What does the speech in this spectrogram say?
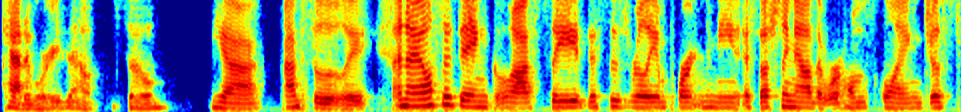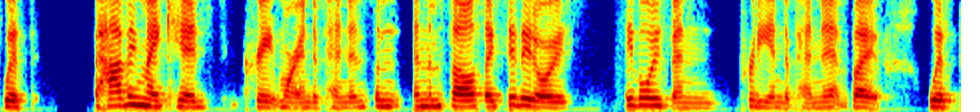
categories out so Yeah, absolutely. And I also think, lastly, this is really important to me, especially now that we're homeschooling, just with having my kids create more independence in, in themselves. I'd say they'd always, they've always been pretty independent, but with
